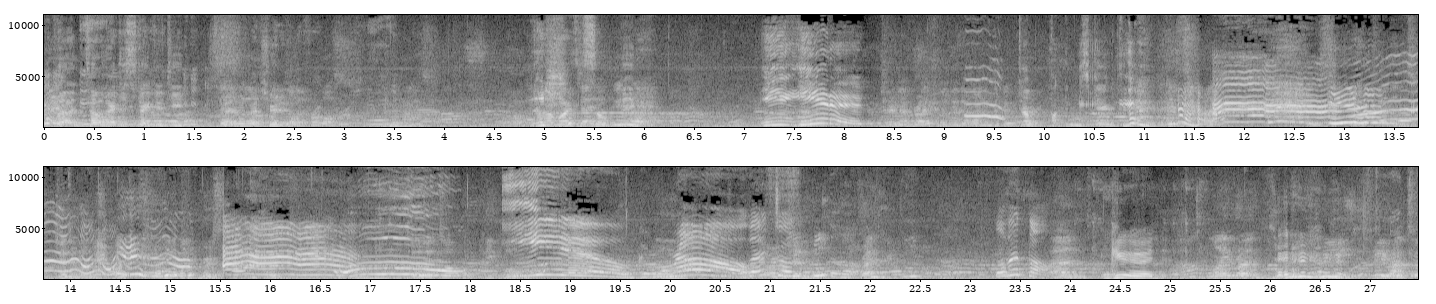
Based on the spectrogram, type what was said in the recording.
Put it on your tongue or just straight your teeth? I chewed it in the front first. why is it so big? Eat, eat it. I showed you the one in the picture? I'm fucking scared to. One person. So the top people Ew, gross. That's are a general, big. right? Look at that. And Good. my rank, three, three ranks. So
